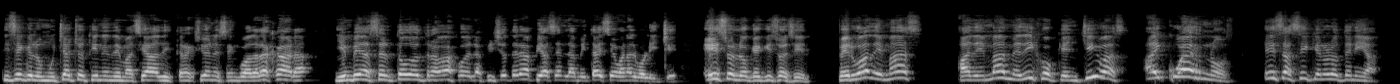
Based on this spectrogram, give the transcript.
Dice que los muchachos tienen demasiadas distracciones en Guadalajara y en vez de hacer todo el trabajo de la fisioterapia, hacen la mitad y se van al boliche. Eso es lo que quiso decir. Pero además, además me dijo que en Chivas hay cuernos. Es así que no lo tenía.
